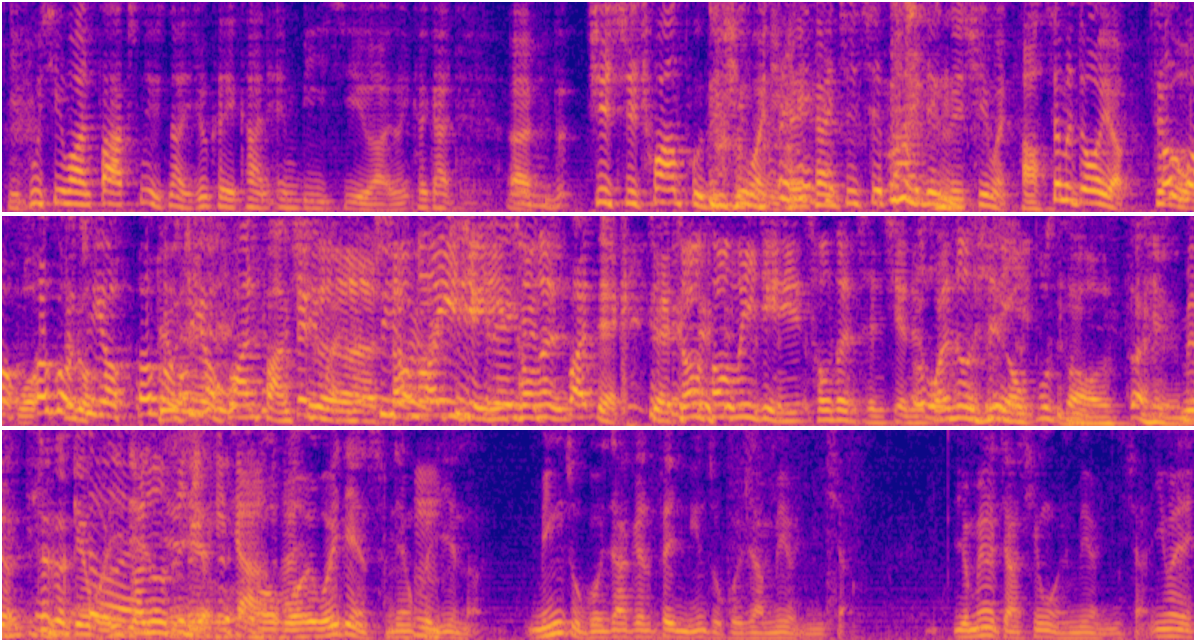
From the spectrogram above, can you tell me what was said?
你不喜欢 Fox News，那你就可以看 NBC 了，你可以看。呃，支持川普的新闻，你可以看支持拜登的新闻，好，什么都有。俄国，俄国只有俄国只有官方新闻。双方意见已经充分，对，双方意见已经充分呈现了。观众自己有不少再也没有这个给我一点观众自己评价。我我我一点时间回应了。民主国家跟非民主国家没有影响，有没有讲新闻没有影响，因为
